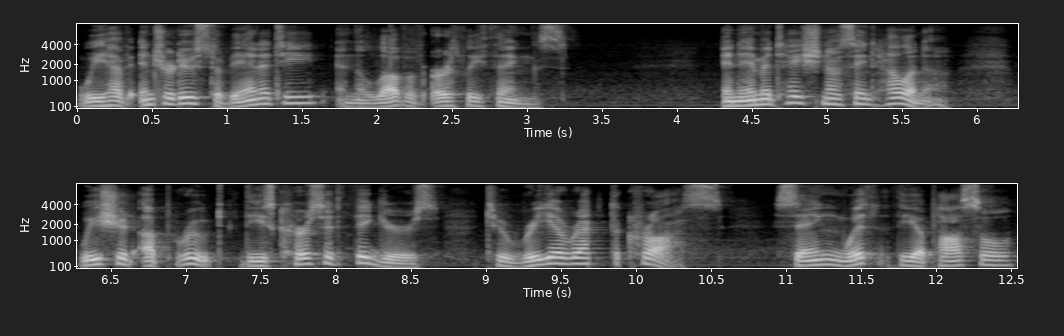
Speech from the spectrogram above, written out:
we have introduced a vanity and the love of earthly things. In imitation of St. Helena, we should uproot these cursed figures to re erect the cross, saying with the Apostle,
